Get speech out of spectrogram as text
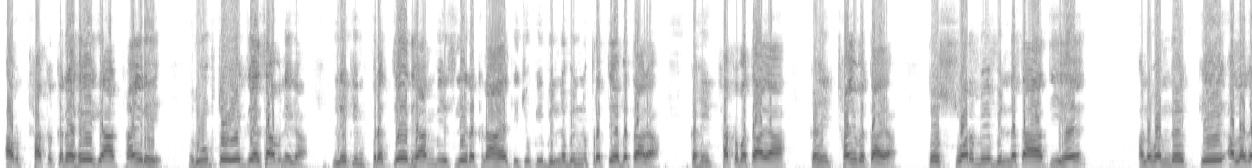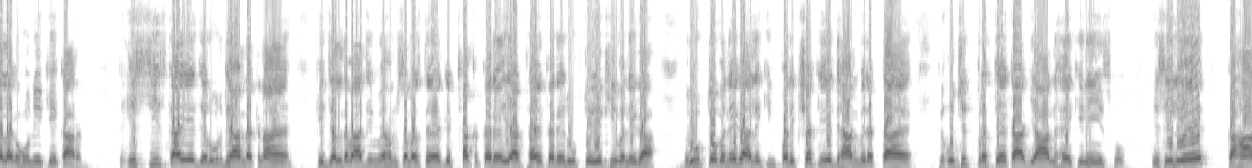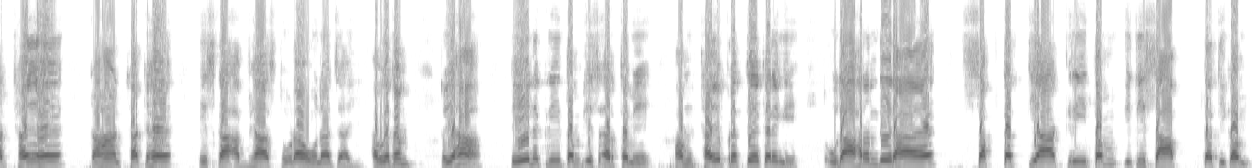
अब ठक रहे या ठय रहे, रूप तो एक जैसा बनेगा, लेकिन प्रत्यय ध्यान में इसलिए रखना है कि चूँकि भिन्न भिन्न प्रत्यय बताया, कहीं ठक बताया, कहीं ठय बताया तो स्वर में भिन्नता आती है अनुबंध के अलग अलग होने के कारण। तो इस चीज़ का ये ज़रूर ध्यान रखना है कि जल्दबाजी में हम समझते हैं कि ठक करे या ठय करे, रूप तो एक ही बनेगा। रूप तो बनेगा, लेकिन परीक्षक ये ध्यान में रखता है कि उचित प्रत्यय का ज्ञान है कि नहीं इसको। इसीलिए कहाँ ठय है, कहाँ ठक है, इसका अभ्यास थोड़ा होना चाहिए। अवगतम तो यहाँ तेन क्रीतम इस अर्थ में हम ठय प्रत्यय करेंगे। तो उदाहरण दे रहा है सप्तत्याकृतम इति साप्ततिकम।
